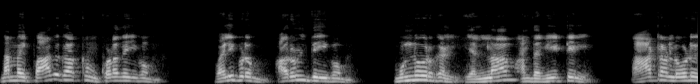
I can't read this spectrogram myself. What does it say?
நம்மை பாதுகாக்கும் குலதெய்வம் வழிபடும் அருள் தெய்வம் முன்னோர்கள் எல்லாம் அந்த வீட்டில் ஆற்றலோடு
